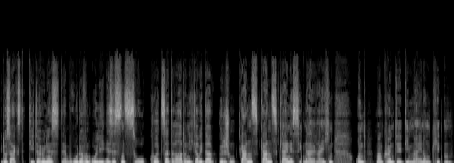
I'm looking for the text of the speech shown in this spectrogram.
wie du sagst, Dieter Hönes, der Bruder von Uli, es ist ein so kurzer Draht und ich glaube, da würde schon ganz, ganz kleines Signal reichen und man könnte die Meinung kippen.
